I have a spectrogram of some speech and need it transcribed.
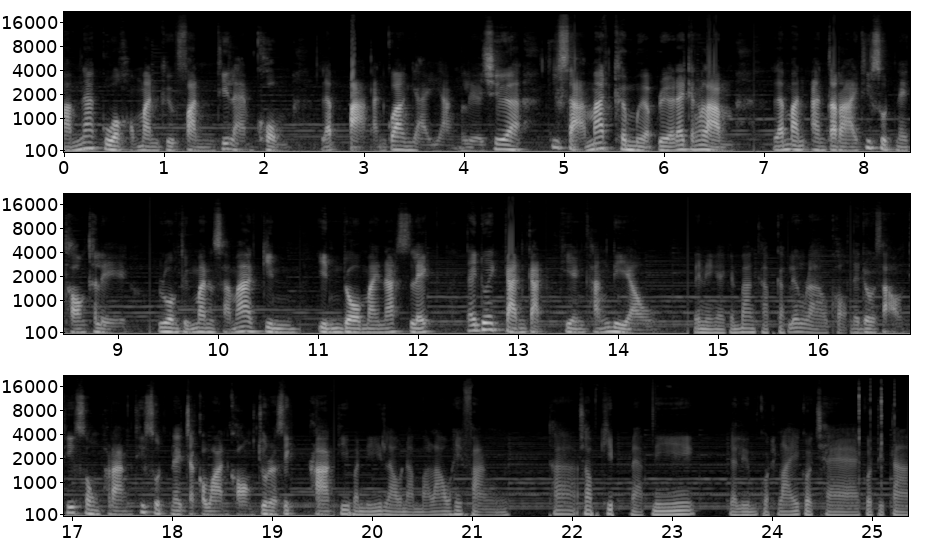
ความน่ากลัวของมันคือฟันที่แหลมคม และปากอันกว้างใหญ่อย่างเหลือเชื่อ ที่สามารถเขมือบเรือได้ทั้งลำ และมันอันตรายที่สุดในท้องทะเล รวมถึงมันสามารถกินอินโดไมนัสเล็กได้ด้วยการกัดเพียงครั้งเดียว เป็นยังไงกันบ้างครับกับเรื่องราวของไดโนเสาร์ที่ทรงพลังที่สุดในจักรวาลของจูราสสิกพาร์คที่วันนี้เรานำมาเล่าให้ฟัง ถ้าชอบคลิปแบบนี้ อย่าลืมกดไลค์กดแชร์ กดติดตาม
